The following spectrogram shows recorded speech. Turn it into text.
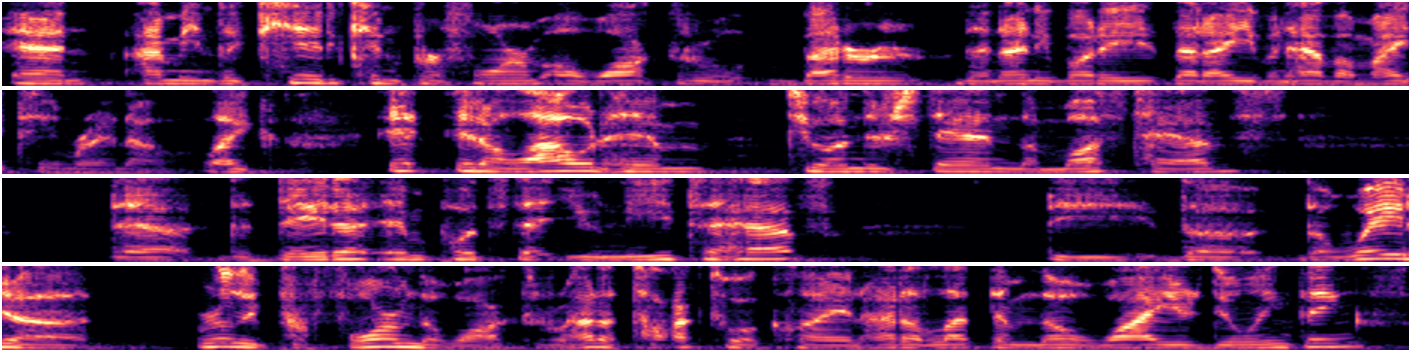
And I mean, the kid can perform a walkthrough better than anybody that I even have on my team right now. Like it, it allowed him to understand the must haves, the the data inputs that you need to have, the the the way to really perform the walkthrough, how to talk to a client, how to let them know why you're doing things.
